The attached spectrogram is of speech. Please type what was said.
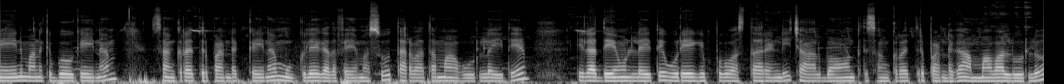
మెయిన్ మనకి భోగి అయినా సంక్రాంతి పండగకైనా ముగ్గులే కదా ఫేమస్. తర్వాత మా ఊర్లో అయితే ఇలా దేవుళ్ళు అయితే ఊరేగింపు వస్తారండి. చాలా బాగుంటుంది సంక్రాంతి పండుగ అమ్మ వాళ్ళ ఊర్లో.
